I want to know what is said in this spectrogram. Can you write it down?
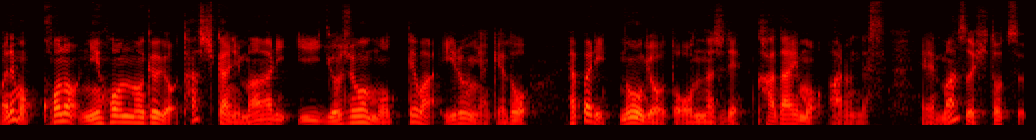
まあ、でもこの日本の漁業確かに周りいい漁場を持ってはいるんやけどやっぱり農業と同じで課題もあるんです。え、まず一つ。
